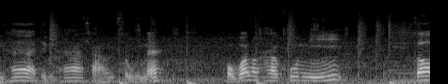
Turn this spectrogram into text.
515ถึง530 นะ ผมว่ารองเท้าคู่นี้ก็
